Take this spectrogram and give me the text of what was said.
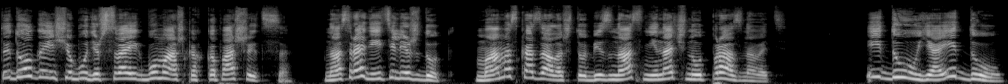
Ты долго еще будешь в своих бумажках копошиться? Нас родители ждут. Мама сказала, что без нас не начнут праздновать. Иду я, иду.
